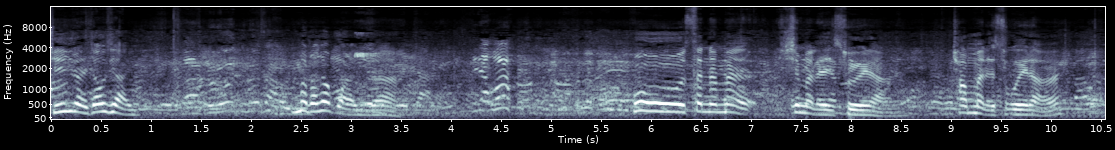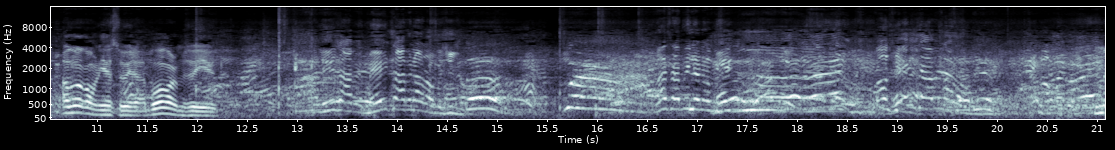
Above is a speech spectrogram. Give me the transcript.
ကျေးဇူးတော်ကြောက်စရာကြီးမတော်တော့ကွာကြီးလားဟိုးစနမတ်ရှင်းမလဲဆွဲတာပဲ 6မှတ်လည်းဆွဲတာပဲအောက်ကကောင်တွေကဆွဲတာအဘောကောင်မဆွဲဘူးအလေးစားပဲမဲစားပဲတော့မရှိဘူးငါစာပေလို့တော့မင်းဘူးပေါ့ဆရာမဲစားပဲတော့အမ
